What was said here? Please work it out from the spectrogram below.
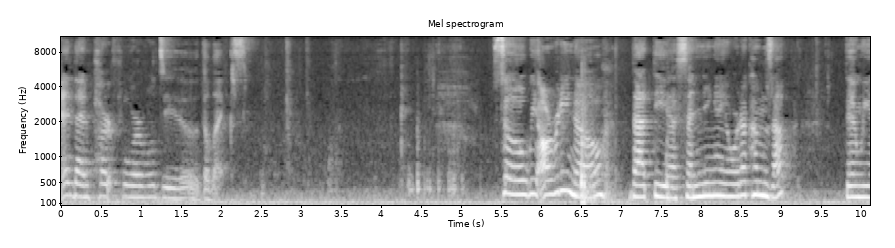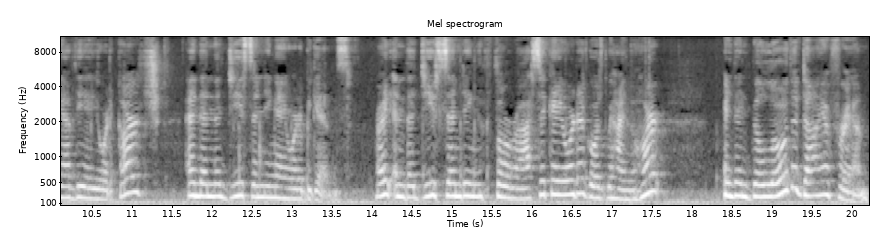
and then part four we'll do the legs. So we already know that the ascending aorta comes up, then we have the aortic arch, and then the descending aorta begins, right? And the descending thoracic aorta goes behind the heart, and then below the diaphragm,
